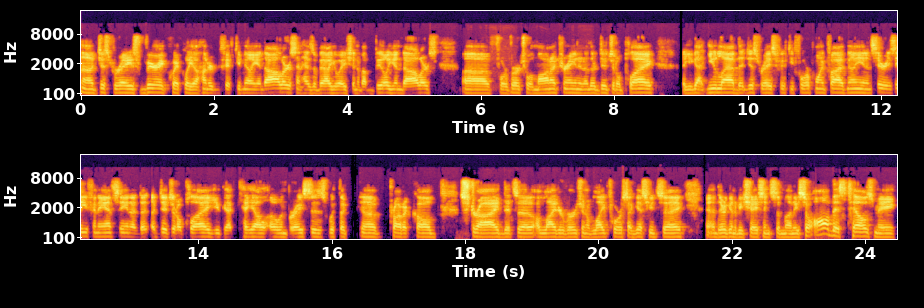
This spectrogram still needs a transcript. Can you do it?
uh, just raised very quickly $150 million and has a valuation of a billion dollars uh, for virtual monitoring and other digital play. Uh, you got ULab that just raised 54.5 million in Series E financing, a, a digital play. You got KLO braces with the uh, product called Stride, that's a, a, lighter version of Lightforce, I guess you'd say. And they're going to be chasing some money. So all this tells me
